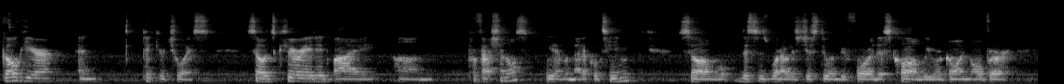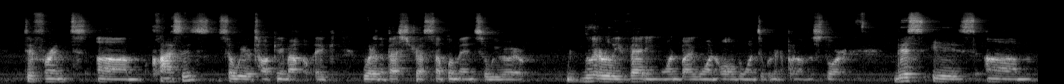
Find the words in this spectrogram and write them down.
go here and pick your choice. So it's curated by um, professionals. We have a medical team. So this is what I was just doing before this call. We were going over different um, classes. So we were talking about like what are the best stress supplements. So we were literally vetting one by one all the ones that we're going to put on the store. This is um,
